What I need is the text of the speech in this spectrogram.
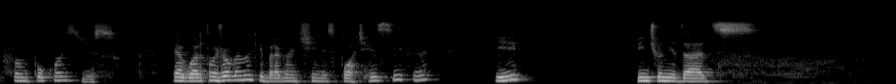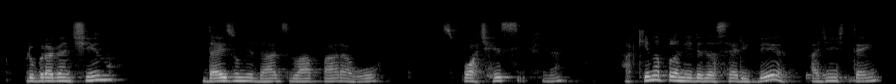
foi um pouco antes disso. E agora estão jogando aqui, Bragantino Sport Recife, né? E 20 unidades para o Bragantino, 10 unidades lá para o Sport Recife, né? Aqui na planilha da Série B, a gente tem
